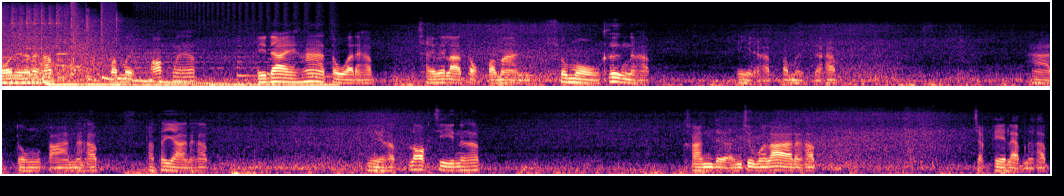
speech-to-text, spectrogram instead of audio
โลนึงแล้วนะครับปลาหมึกฮอกนะครับ นี่ได้ 5 ตัวนะครับ ใช้เวลาตกประมาณชั่วโมงครึ่งนะครับ นี่นะครับปลาหมึกนะครับ หาดดงตาลนะครับ พัทยานะครับ นี่ครับลอกจีนนะครับ คันเดออันจูมาร่านะครับ จากเพลแลบนะครับ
